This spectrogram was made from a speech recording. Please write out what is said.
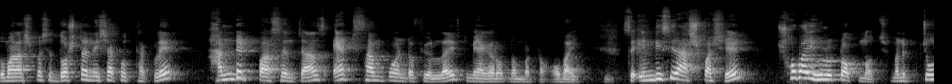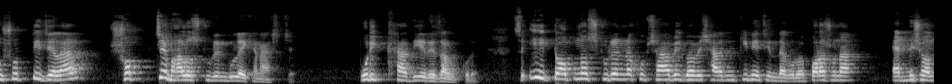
তোমার আশপাশে দশটা নেশাখোর থাকলে hundred percent chance at some point of your life তুমি এগারো নম্বরটা হবাই। সো এনডিসির আশপাশে সবাই হলো টপ নচ মানে চৌষট্টি জেলার সবচেয়ে ভালো স্টুডেন্টগুলো এখানে আসছে, পরীক্ষা দিয়ে রেজাল্ট করে। সো এই টপ নচ স্টুডেন্টরা খুব স্বাভাবিকভাবে সারাদিন কি নিয়ে চিন্তা করবে? পড়াশোনা অ্যাডমিশন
